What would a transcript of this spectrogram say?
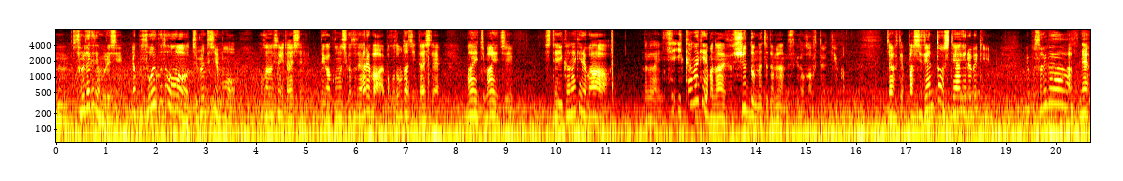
うんそれだけでも嬉しい。やっぱそういうことを自分自身も他の人に対してで学校の仕事であればやっぱ子供たちに対して毎日毎日していかなければならない。し行かなければならない。ですシュッドになっちゃダメなんですけどハーフトゥーっていうか。じゃなくてやっぱ自然としてあげるべき。やっぱそれがね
